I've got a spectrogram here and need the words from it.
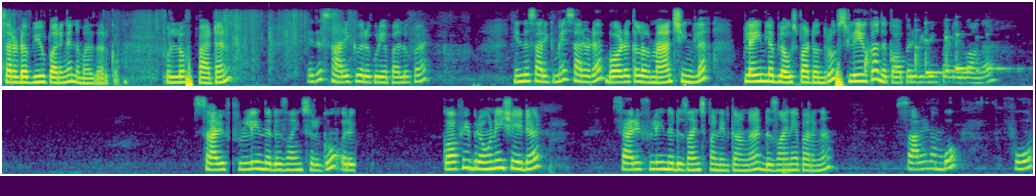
சாரோட வியூ பாருங்கள் இந்த மாதிரி தான் இருக்கும். ஃபுல் ஆஃப் பேட்டர்ன் இது சாரிக்கு வரக்கூடிய பல்லு இந்த சாரிக்குமே சாரியோட பார்டர் கலர் மேட்சிங்கில் பிளெயினில் ப்ளவுஸ் பார்ட் வந்துடும் ஸ்லீவுக்கு அந்த காப்பர் வீவிங் பண்ணிடுவாங்க. சாரி ஃபுல்லி இந்த டிசைன்ஸ் இருக்கும். ஒரு coffee brownie shaded sari fully இந்த டிசைன்ஸ் பண்ணியிருக்காங்க டிசைனே பாருங்கள் சாரி நம்பர் ஃபோர்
